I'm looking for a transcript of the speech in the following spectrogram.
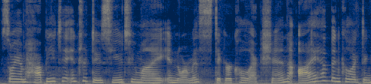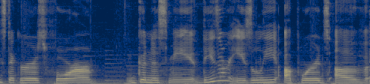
So I am happy to introduce you to my enormous sticker collection. I have been collecting stickers for goodness me, these are easily upwards of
